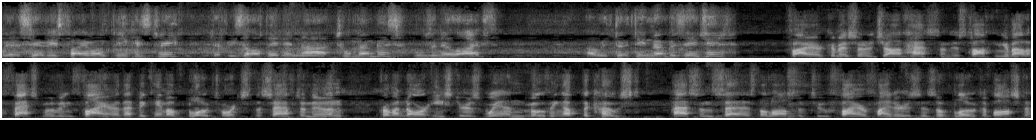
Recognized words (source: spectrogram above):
We had a serious fire on Beacon Street that resulted in uh, two members losing their lives, uh, with 13 members injured. Fire Commissioner John Hasson is talking about a fast moving fire that became a blowtorch this afternoon from a nor'easter's wind moving up the coast. Hasson says the loss of two firefighters is a blow to Boston.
